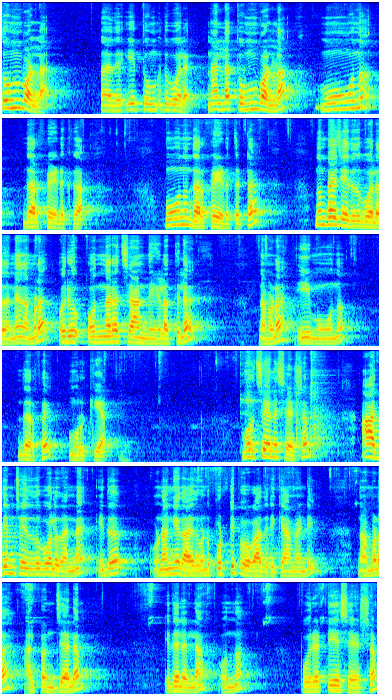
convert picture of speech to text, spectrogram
തുമ്പുള്ള അതായത് ഈ തും ഇതുപോലെ നല്ല തുമ്പുള്ള മൂന്ന് ദർഭ എടുക്കുക. മൂന്ന് ദർഭ എടുത്തിട്ട് മുമ്പേ ചെയ്തതുപോലെ തന്നെ നമ്മൾ ഒരു ഒന്നര ചാൺ നീളത്തിൽ നമ്മൾ ഈ മൂന്ന് ദർഭ മുറിക്കുക. മുറിച്ചതിന് ശേഷം ആദ്യം ചെയ്തതുപോലെ തന്നെ ഇത് ഉണങ്ങിയതായതുകൊണ്ട് പൊട്ടിപ്പോകാതിരിക്കാൻ വേണ്ടി നമ്മൾ അല്പം ജലം ഇതിലെല്ലാം ഒന്ന് പുരട്ടിയ ശേഷം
